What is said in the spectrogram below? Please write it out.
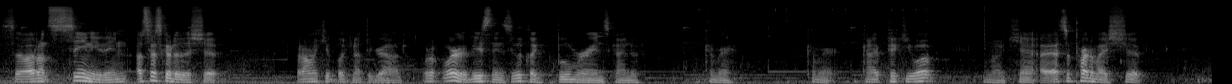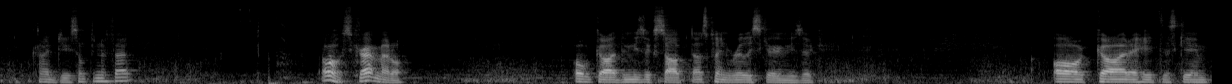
So I don't see anything. Let's just go to the ship. But I want to keep looking at the ground. What, what are these things? They look like boomerangs kind of. Come here. Come here. Can I pick you up? No, I can't. I, that's a part of my ship. Can I do something with that? Oh, scrap metal. Oh god, the music stopped. That's playing really scary music. Oh god, I hate this game.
